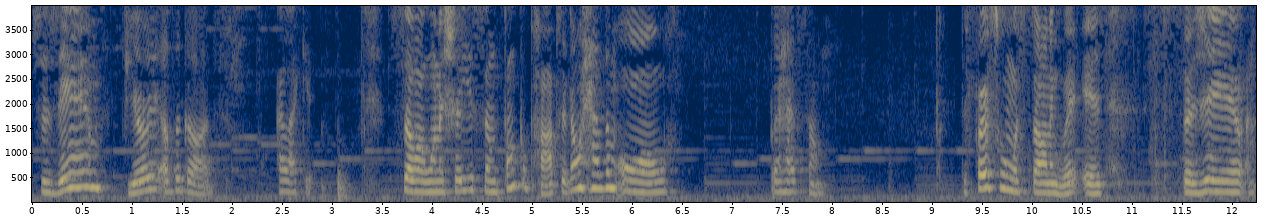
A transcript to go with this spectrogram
Shazam, Fury of the Gods. I like it. So I want to show you some Funko Pops. I don't have them all, but I have some. The first one we're starting with is Shazam,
